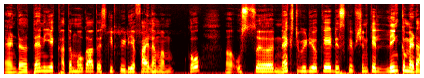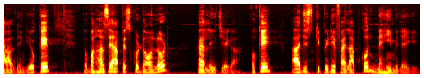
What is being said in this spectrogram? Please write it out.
एंड देन uh, ये ख़त्म होगा तो इसकी पीडीएफ फ़ाइल हम हमको uh, उस नेक्स्ट वीडियो के डिस्क्रिप्शन के लिंक में डाल देंगे ओके तो वहाँ से आप इसको डाउनलोड कर लीजिएगा ओके आज इसकी पीडीएफ फ़ाइल आपको नहीं मिलेगी।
